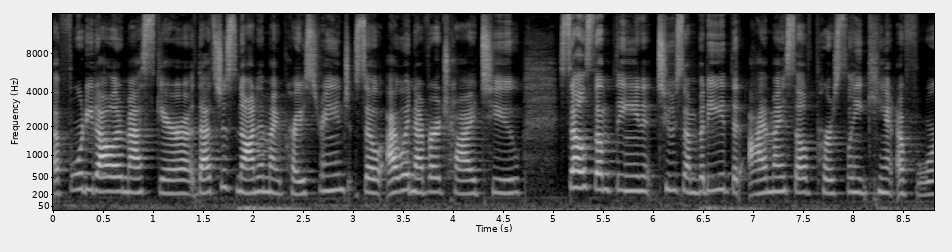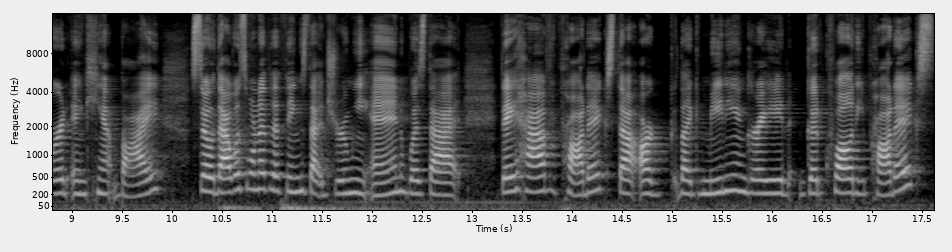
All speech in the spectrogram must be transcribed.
a $40 mascara. That's just not in my price range. So I would never try to sell something to somebody that I myself personally can't afford and can't buy. So that was one of the things that drew me in was that they have products that are like medium grade, good quality products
